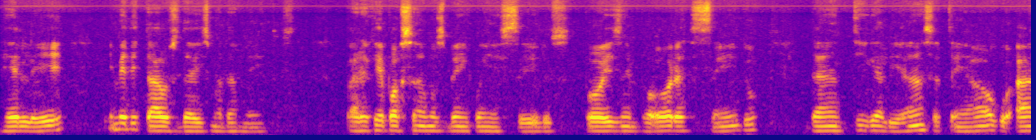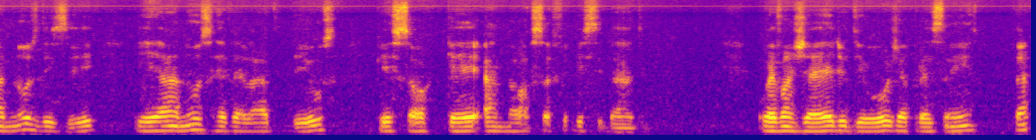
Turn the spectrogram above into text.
Reler e meditar os dez mandamentos, para que possamos bem conhecê-los, pois, embora sendo da antiga aliança, tem algo a nos dizer e a nos revelar de Deus, que só quer a nossa felicidade. O Evangelho de hoje apresenta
